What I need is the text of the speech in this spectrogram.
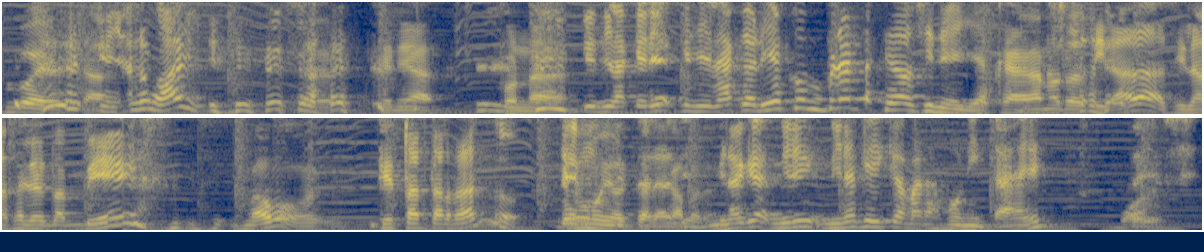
Pues ya. Que ya no hay. Genial. Nada. que, si la quería- que si la querías comprar, te has quedado sin ella. Pues que hagan otra tirada. Si la ha salido tan bien, vamos, ¿qué están tardando? Es muy cámaras. Mira que, mira, mira que hay cámaras bonitas, ¿eh? Pues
